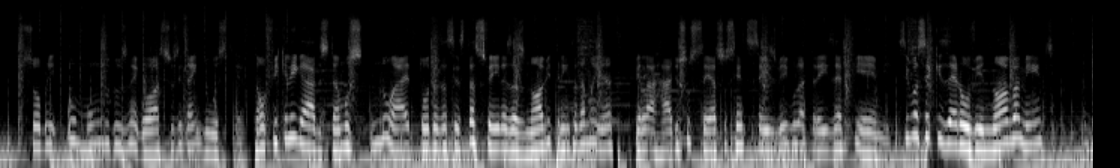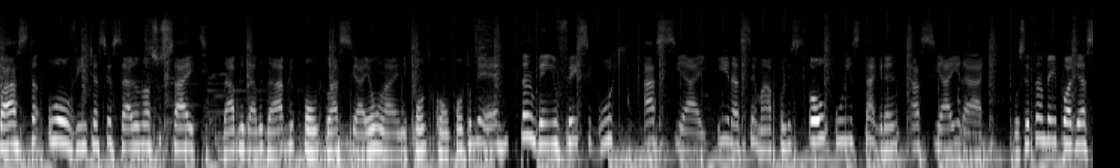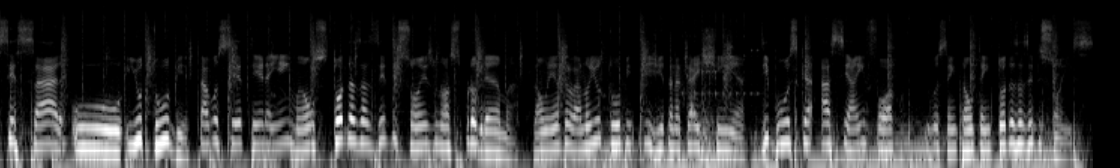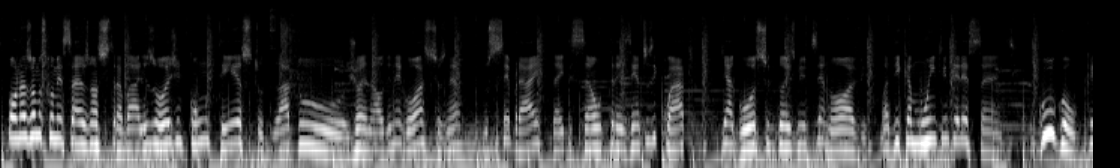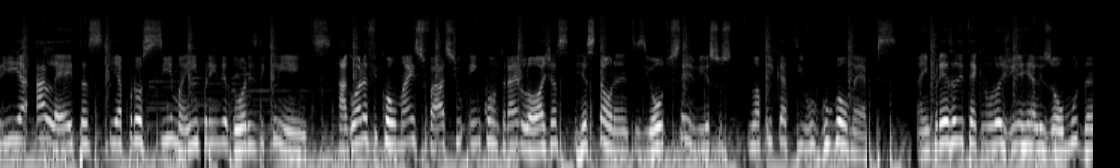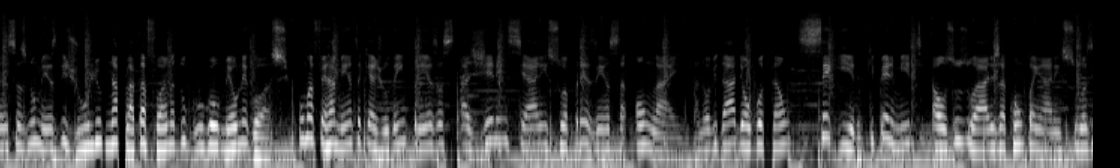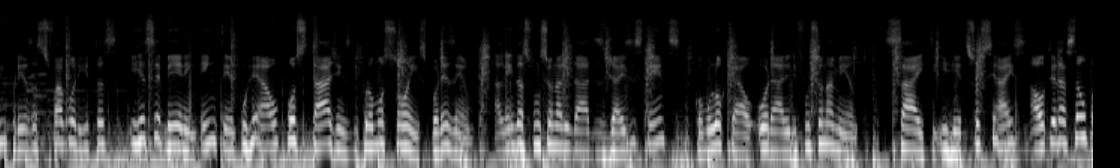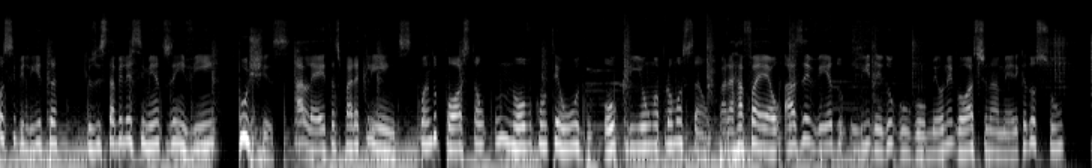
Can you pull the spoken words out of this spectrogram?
sobre o mundo dos negócios e da indústria. Então fique ligado, estamos no ar todas as sextas-feiras às 9h30 da manhã pela Rádio Sucesso 106,3 FM. Se você quiser ouvir novamente, basta o ouvinte acessar o nosso site www.acionline.com.br, também o Facebook ACI Iracemápolis ou o Instagram ACI Iraque. Você também pode acessar o YouTube para você ter aí em mãos todas as edições do nosso programa. Então entra lá no YouTube, digita na caixinha de busca ACA em Foco e você então tem todas as edições. Bom, nós vamos começar os nossos trabalhos hoje com um texto lá do Jornal de Negócios, né, do Sebrae, da edição 304 de agosto de 2019. Uma dica muito interessante. Google cria alertas e aproxima empreendedores de clientes. Agora ficou mais fácil encontrar lojas, restaurantes e outros serviços no aplicativo Google Maps. A empresa de tecnologia realizou mudanças no mês de julho na plataforma do Google Meu Negócio, uma ferramenta que ajuda empresas a gerenciarem sua presença online. A novidade é o botão Seguir, que permite aos usuários acompanharem suas empresas favoritas e receberem em tempo real postagens de promoções, por exemplo. Além das funcionalidades já existentes, como local, horário de funcionamento, site e redes sociais, a alteração possibilita que os estabelecimentos enviem pushes, alertas para clientes, quando postam um novo conteúdo ou criam uma promoção. Para Rafael Azevedo, líder do Google Meu Negócio na América do Sul,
